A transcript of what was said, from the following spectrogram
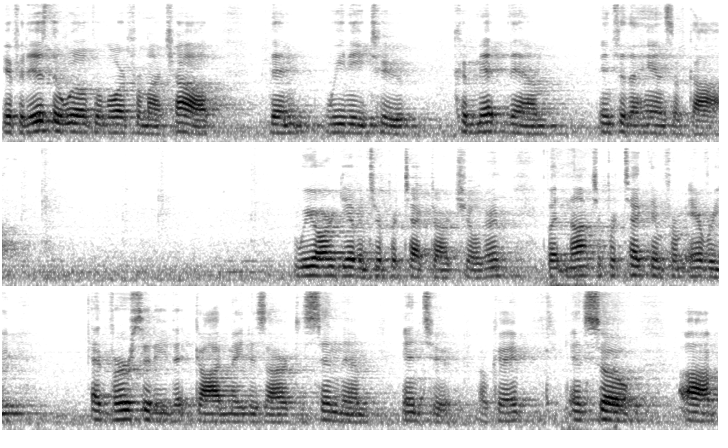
If it is the will of the Lord for my child, then we need to commit them into the hands of God. We are given to protect our children, but not to protect them from every adversity that God may desire to send them into. Okay? And so uh,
